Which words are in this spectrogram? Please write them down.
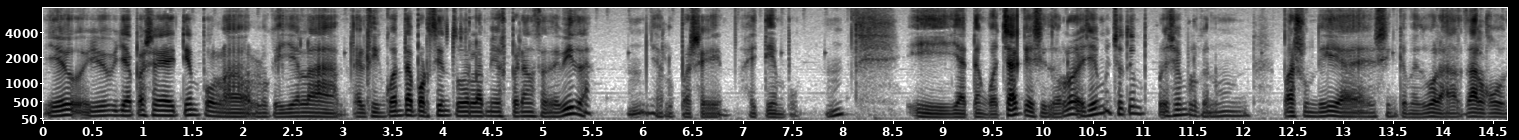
yo, ya pasé ahí tiempo lo que ya el 50% de la mi esperanza de vida ya lo pasé hay tiempo y ya tengo achaques y dolores y hay mucho tiempo por ejemplo que no paso un día sin que me duela algo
